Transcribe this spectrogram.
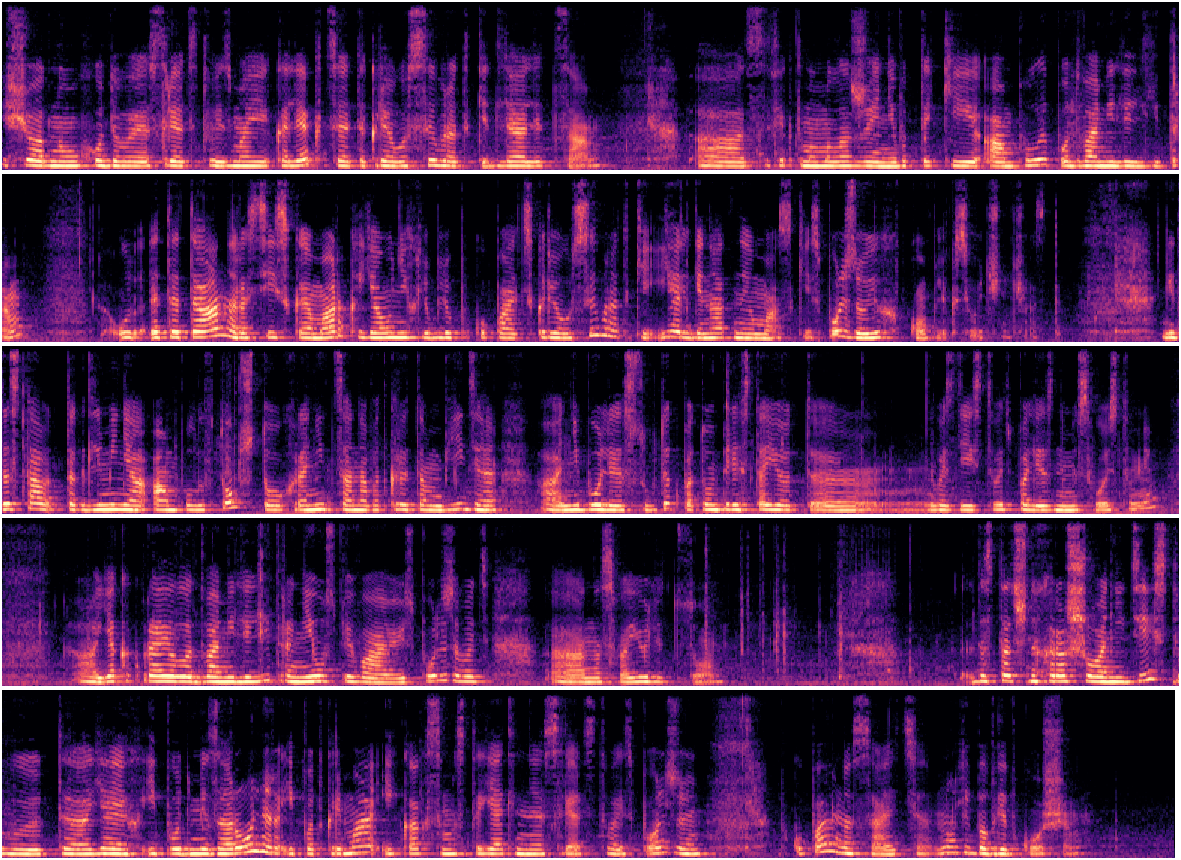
Еще одно уходовое средство из моей коллекции – это криосыворотки для лица а, с эффектом омоложения. Вот такие ампулы по 2 мл. Это Теана, российская марка. Я у них люблю покупать криосыворотки и альгинатные маски. Использую их в комплексе очень часто. Недостаток для меня ампулы в том, что хранится она в открытом виде а, не более суток, потом перестает э, воздействовать полезными свойствами. А, я, как правило, 2 мл не успеваю использовать а, на свое лицо. Достаточно хорошо они действуют. Э, я их и под мезороллер, и под крема, и как самостоятельное средство использую. Покупаю на сайте, ну, либо в Ревгоше.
